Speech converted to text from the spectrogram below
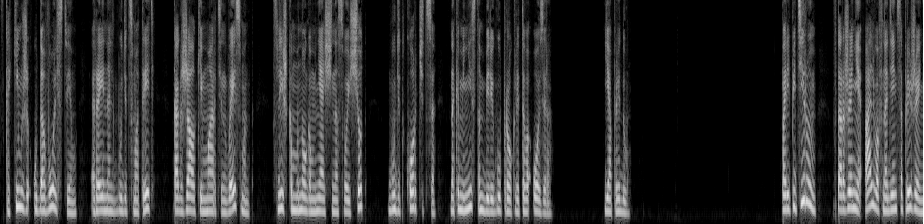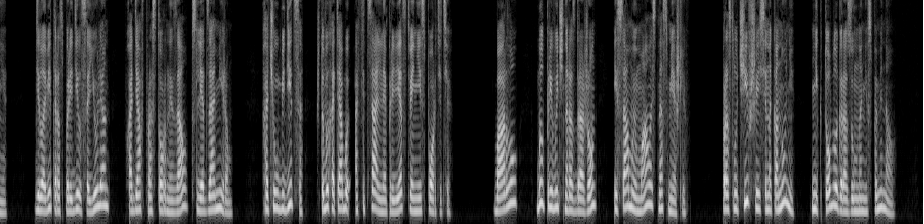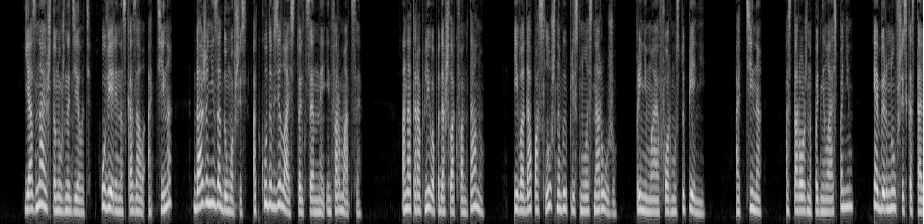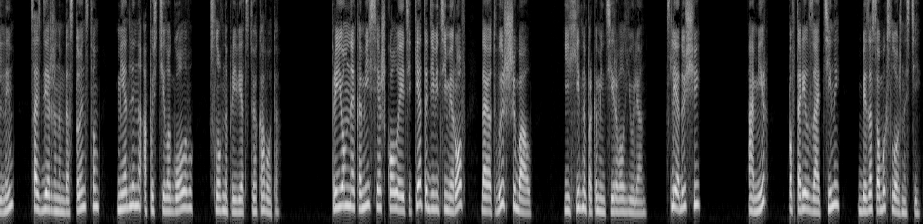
С каким же удовольствием Рейнольд будет смотреть, как жалкий Мартин Вейсмонт, слишком много мнящий на свой счет, будет корчиться на каменистом берегу проклятого озера. Я приду. Порепетируем вторжение альвов на день сопряжения. Деловито распорядился Юлиан, входя в просторный зал вслед за Амиром. Хочу убедиться, что вы хотя бы официальное приветствие не испортите. Барлоу был привычно раздражен и самую малость насмешлив. Про случившееся накануне никто благоразумно не вспоминал. «Я знаю, что нужно делать», — уверенно сказала Аттина, даже не задумавшись, откуда взялась столь ценная информация. Она торопливо подошла к фонтану, и вода послушно выплеснулась наружу, принимая форму ступеней. Аттина осторожно поднялась по ним и, обернувшись к остальным, со сдержанным достоинством, медленно опустила голову, словно приветствуя кого-то. Приемная комиссия школы этикета девяти миров дает высший балл, ехидно прокомментировал Юлиан. Следующий. Амир повторил за Аттиной без особых сложностей.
